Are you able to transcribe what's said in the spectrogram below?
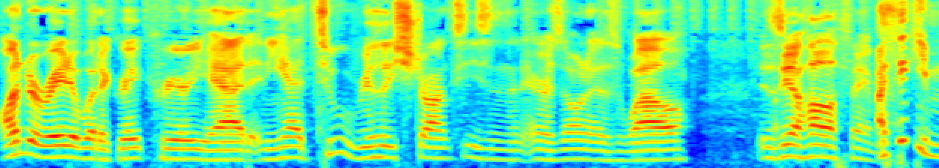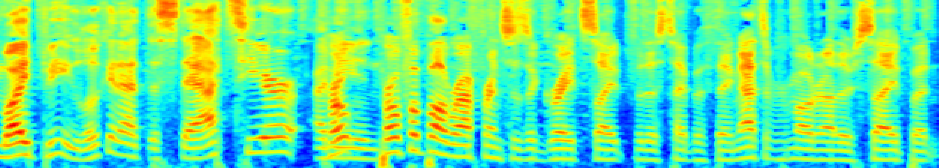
underrated what a great career he had. And he had two really strong seasons in Arizona as well. Is he a Hall of Famer? I think he might be. Looking at the stats here, I Pro, mean, Pro Football Reference is a great site for this type of thing. Not to promote another site, but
